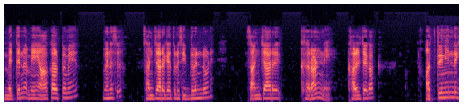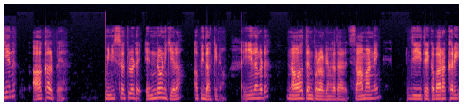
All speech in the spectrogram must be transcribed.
මෙතන මේ ආකල්පමය වෙනස සංචාරක ඇතුළ සිද්ධ වෙන්න ඕනේ. සංචාරය කරන්නේ කල්ච එකක් අත්විනින්ද කියන ආකල්පය මිනිස්ස ඇතුළට එන්ඩෝනි කියලා අපි දකිනවා. ඊළඟට නවතැන් පොරල් ගැන කතාර සාමාන්‍යෙන් ජීවිත එක පාරක් හරි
